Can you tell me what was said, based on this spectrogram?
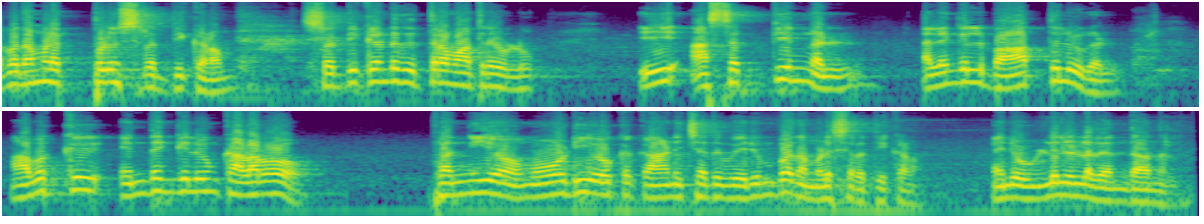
അപ്പോൾ നമ്മൾ എപ്പോഴും ശ്രദ്ധിക്കണം. ശ്രദ്ധിക്കേണ്ടത് ഇത്ര മാത്രമേ ഉള്ളൂ. ഈ അസത്യങ്ങൾ അല്ലെങ്കിൽ ബാത്തലുകൾ അവക്ക് എന്തെങ്കിലും കളറോ ഭംഗിയോ മോടിയോ ഒക്കെ കാണിച്ചത് വരുമ്പോൾ നമ്മൾ ശ്രദ്ധിക്കണം. അതിന്റെ ഉള്ളിലുള്ളത് എന്താണെന്നുള്ളത്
